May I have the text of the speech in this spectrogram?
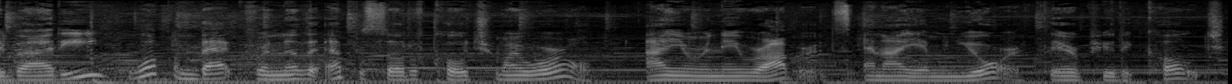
Everybody. Welcome back for another episode of Coach My World. I am Renee Roberts, and I am your therapeutic coach.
